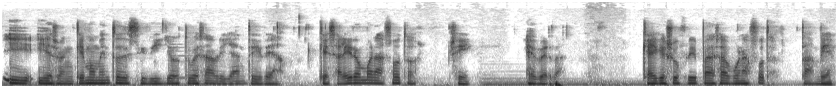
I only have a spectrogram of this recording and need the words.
Y, y, eso, ¿en qué momento decidí yo, tuve esa brillante idea? ¿Que salieron buenas fotos? Sí, es verdad. ¿Que hay que sufrir para esas buenas fotos? También.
